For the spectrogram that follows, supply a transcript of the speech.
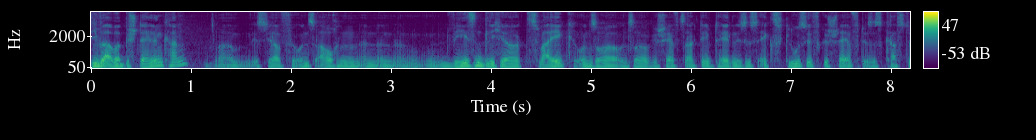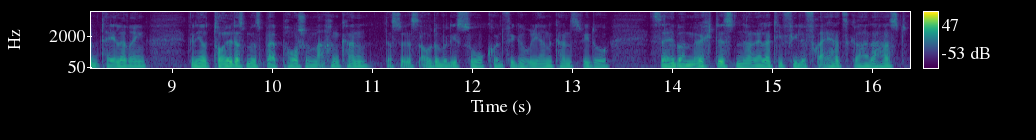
die wir aber bestellen kann. Ähm, ist ja für uns auch ein, ein, ein, wesentlicher Zweig unserer, unserer Geschäftsaktivitäten. Dieses Exclusive-Geschäft, dieses Custom Tailoring. Finde ich auch toll, dass man es bei Porsche machen kann, dass du das Auto wirklich so konfigurieren kannst, wie du selber möchtest und da relativ viele Freiheitsgrade hast.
